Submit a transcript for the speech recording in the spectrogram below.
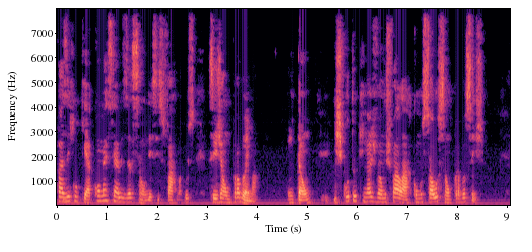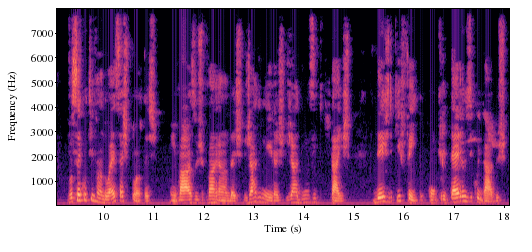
fazem com que a comercialização desses fármacos seja um problema. Então, escuta o que nós vamos falar como solução para vocês. Você cultivando essas plantas em vasos, varandas, jardineiras, jardins e quintais, desde que feito com critérios e cuidados,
